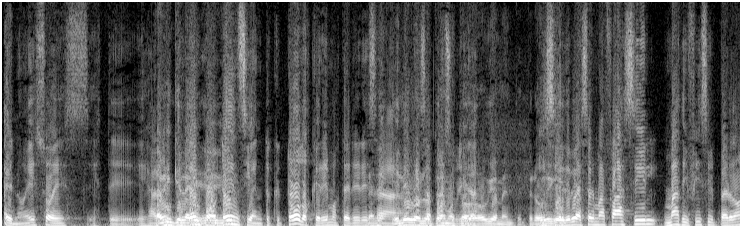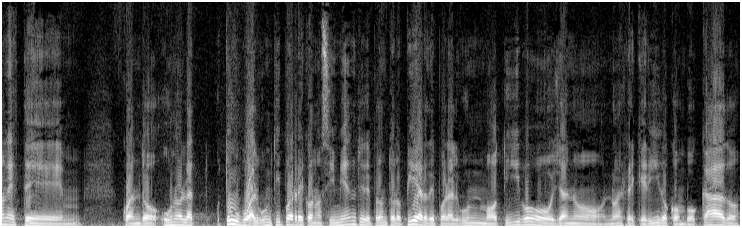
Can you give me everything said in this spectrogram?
Bueno, eso es, este, es algo que, está en potencia, que todos queremos tener esa El ego lo tenemos todo, obviamente. Pero y se debe ser más fácil, más difícil, perdón, este, cuando uno la, tuvo algún tipo de reconocimiento y de pronto lo pierde por algún motivo o ya no, no es requerido, convocado,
